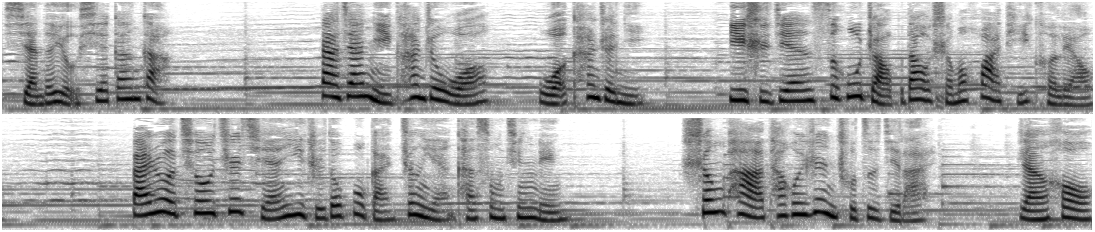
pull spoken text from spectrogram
显得有些尴尬。大家你看着我，我看着你，一时间似乎找不到什么话题可聊。白若秋之前一直都不敢正眼看宋清灵。生怕他会认出自己来，然后，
